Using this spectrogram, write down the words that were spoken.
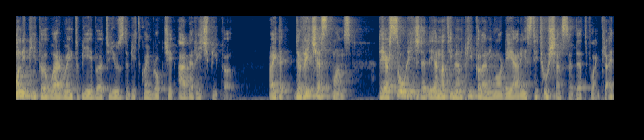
only people who are going to be able to use the Bitcoin blockchain are the rich people, right? The, the richest ones. They are so rich that they are not even people anymore. They are institutions at that point right?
